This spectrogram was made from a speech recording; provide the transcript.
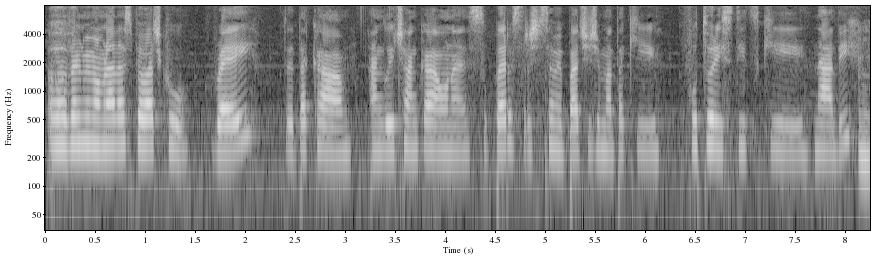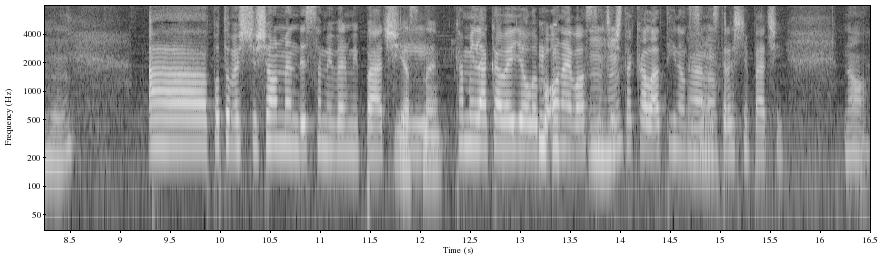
veľmi mám rada spevačku Ray, to je taká angličanka, ona je super, strašne sa mi páči, že má taký futuristický nádych. Mhm. A potom ešte Shawn Mendes sa mi veľmi páči. Jasné. Camila Cabello, lebo ona je vlastne Mhm. tiež taká latino, to sa mi strašne páči. No,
